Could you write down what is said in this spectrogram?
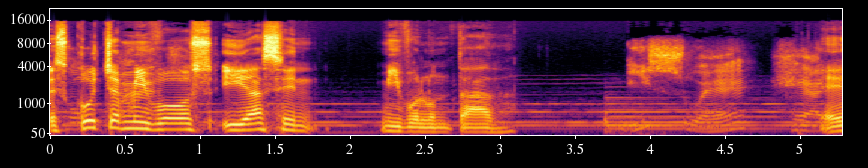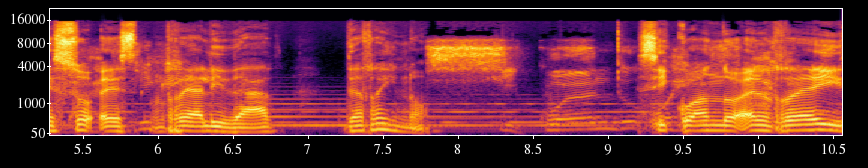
escuchan mi voz y hacen mi voluntad, eso es realidad de reino. Si cuando el rey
